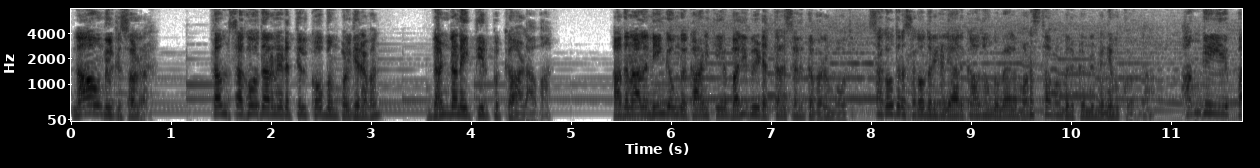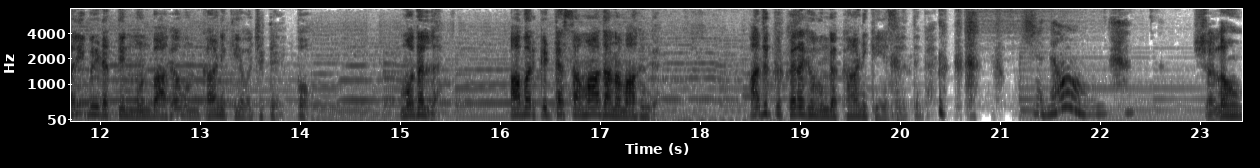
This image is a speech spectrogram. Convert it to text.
நான் உங்களுக்கு சொல்றேன். தம் சகோதரனிடத்தில் கோபம் கொள்கிறவன் தண்டனை தீர்ப்புக்கு ஆளாவான். அதனால நீங்க உங்க காணிக்கையை பலிபீடத்துல செலுத்த வரும்போது சகோதர சகோதரிகள் யாருக்காவது உங்க மேல மனஸ்தாபம் இருக்குன்னு நினைவு கூர்ந்தா அங்கேயே பலிபீடத்தின் முன்பாக உன் காணிக்கையை வச்சுட்டு போ. முதல்ல அவர்கிட்ட சமாதானமாகுங்க. அதுக்கு பிறகு உங்க காணிக்கையை செலுத்துங்க. ஷலோம்.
